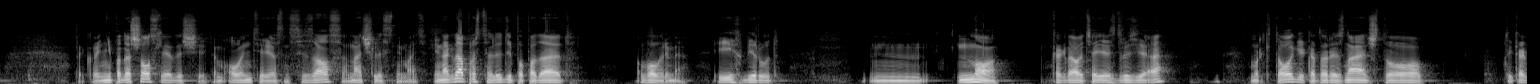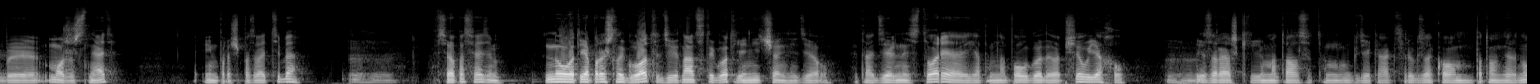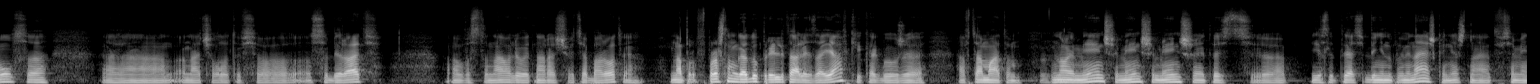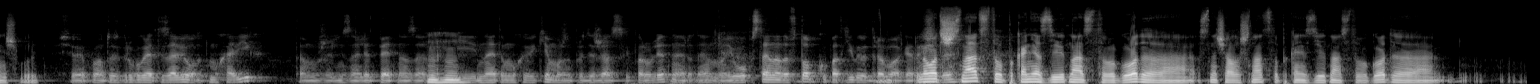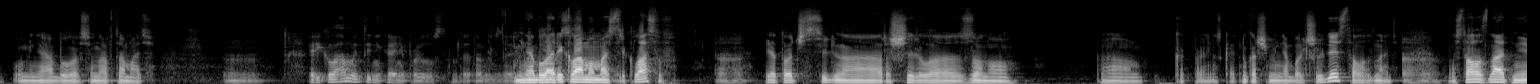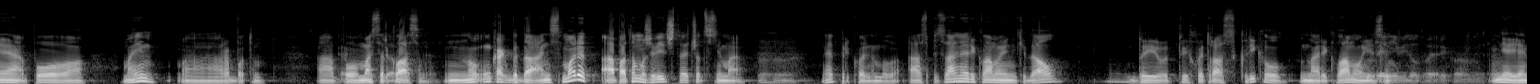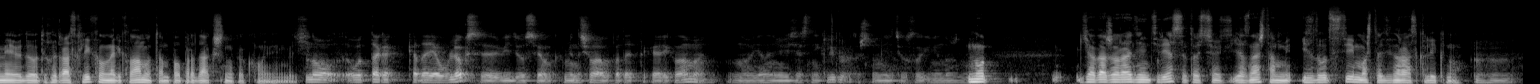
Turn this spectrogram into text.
Такой, не подошел следующий, там, о, интересно, связался, начали снимать. Иногда просто люди попадают вовремя, и их берут. Но, когда у тебя есть друзья, маркетологи, которые знают, что ты как бы можешь снять, им проще позвать тебя. Угу. Все по связям. Ну вот я прошлый год, девятнадцатый год, я ничего не делал. Это отдельная история. Я там на полгода вообще уехал угу. из Рашки, мотался там где как с рюкзаком, потом вернулся, э, начал это все собирать, восстанавливать, наращивать обороты. На, в прошлом году прилетали заявки как бы уже автоматом, угу. но меньше, меньше, меньше. То есть, э, если ты о себе не напоминаешь, конечно, это все меньше будет. Все, я понял. То есть, грубо говоря, ты завел этот маховик, там уже, не знаю, лет пять назад. Угу. И на этом маховике можно продержаться и пару лет, наверное, да? Но его постоянно надо в топку подкидывать дрова, короче, Ну вот с 16 по конец 19 года, с начала 16 по конец 19 года у меня было все на автомате. Угу. Рекламой ты никогда не пользовался, да? Там, не знаю, у меня была реклама мастер-классов. Ага. И это очень сильно расширило зону, э, как правильно сказать, ну, короче, меня больше людей стало знать. Ага. Но стало знать не по моим э, работам, а как по мастер-классам. Да, ну, ну, как бы да, они смотрят, а потом уже видят, что я что-то снимаю. Угу. Это прикольно было. А специальную рекламу я не кидал. Да и вот ты хоть раз кликал на рекламу, ну, если... Я не видел твоей рекламы. Не, я имею в виду, ты хоть раз кликал на рекламу там по продакшену какой-нибудь. Ну, вот так как, когда я увлекся видеосъемкой, мне начала выпадать такая реклама, но я на нее, естественно, не кликаю, потому что мне эти услуги не нужны. Ну, я даже ради интереса, то есть я, знаешь, там из 20, может, один раз кликну. Угу.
